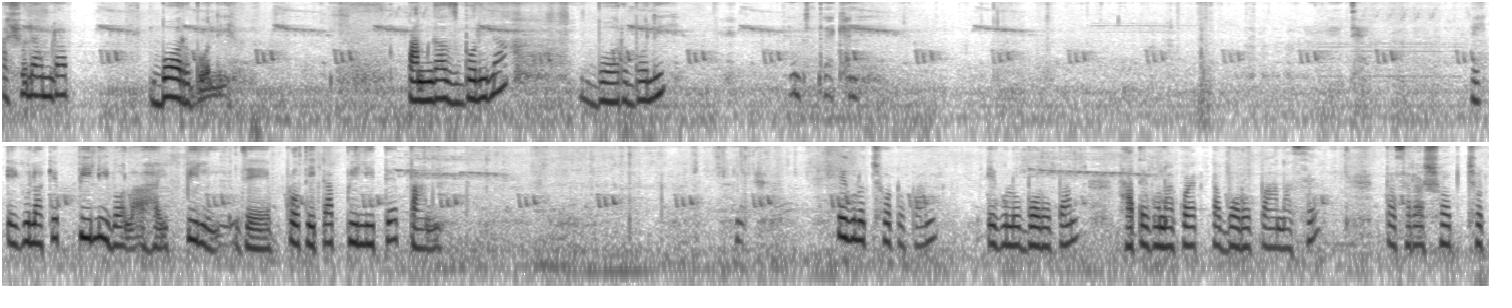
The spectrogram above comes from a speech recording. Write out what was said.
আসলে আমরা বর বলি। পান গাছ বলি না, বর বলি। দেখেন এই যে, এ- এগুলাকে পিলি বলা হয়, পিলি, যে প্রতিটা পিলিতে পান। এগুলো ছোট পান, এগুলো বড় পান, হাতে গোনা কয়েকটা বড় পান আছে। তাছাড়া সব ছোট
